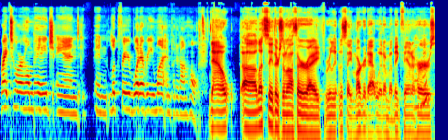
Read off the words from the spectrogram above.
right to our homepage and and look for whatever you want and put it on hold. Now, uh, let's say there's an author I really let's say Margaret Atwood. I'm a big fan of hers,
